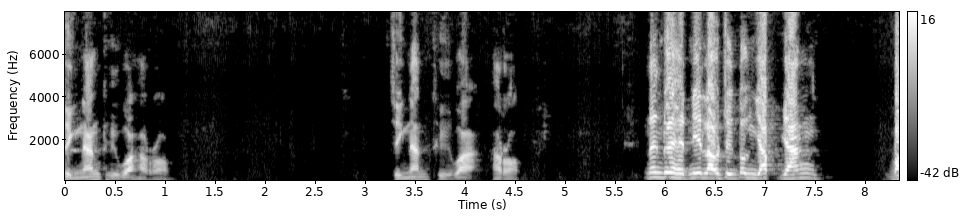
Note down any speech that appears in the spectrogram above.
สิ่งนั้นถือว่าฮารอม สิ่งนั้นถือว่าฮารอมเนื่องด้วยเหตุนี้เราจึงต้องยับยั้งบ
